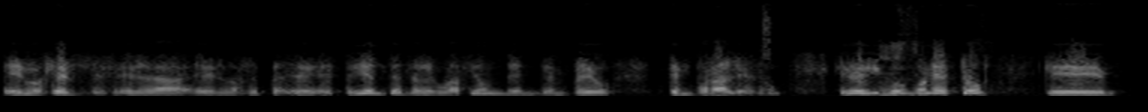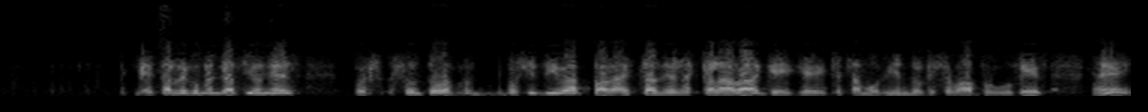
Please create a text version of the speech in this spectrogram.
en los en, los eh, expedientes de regulación de, empleo temporales ¿no? quiero decir con, con esto que estas recomendaciones pues son todas positivas para esta desescalada que, que, estamos viendo que se va a producir ¿eh?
